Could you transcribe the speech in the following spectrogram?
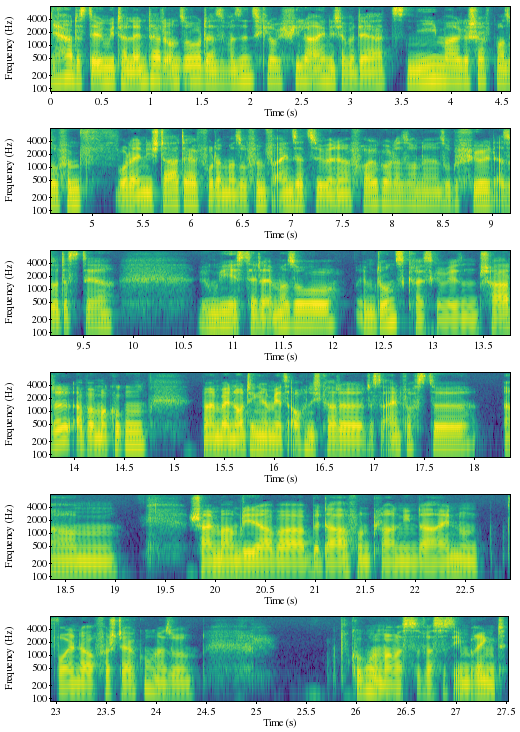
Ja, dass der irgendwie Talent hat und so, da sind sich, glaube ich, viele einig, aber der hat es nie mal geschafft, mal so fünf oder in die Startelf oder mal so fünf Einsätze in der Folge oder so, ne, so gefühlt. Also, dass der irgendwie ist der da immer so im Dunstkreis gewesen. Schade, aber mal gucken. Ich meine, bei Nottingham jetzt auch nicht gerade das einfachste. Ähm, Scheinbar haben die aber Bedarf und planen ihn da ein und wollen da auch Verstärkung. Also gucken wir mal, was, was es ihm bringt.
